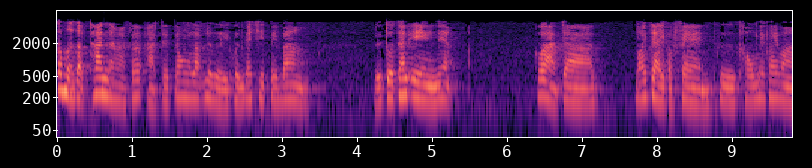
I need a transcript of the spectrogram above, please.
ก็เหมือนกับท่านนะคะก็อาจจะต้องละเลยคนใกล้ชิดไปบ้าง หรือตัวท่านเองเนี่ย ก็อาจจะน้อยใจกับแฟนคือเขาไม่ค่อยมา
